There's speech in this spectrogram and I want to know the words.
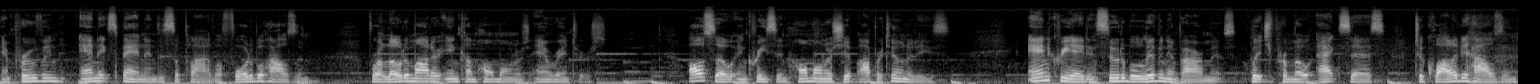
improving, and expanding the supply of affordable housing for low to moderate income homeowners and renters. Also, increasing homeownership opportunities and creating suitable living environments which promote access to quality housing,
